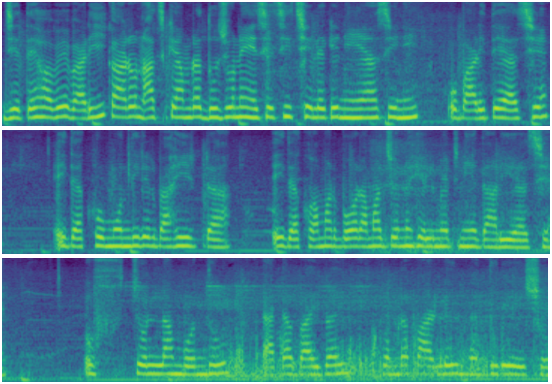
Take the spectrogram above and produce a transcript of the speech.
যেতে হবে বাড়ি। কারণ আজকে আমরা দুজনে এসেছি, ছেলেকে নিয়ে আসিনি। ও বাড়িতে আছে। এই দেখো, মন্দিরের বাহিরটা। এই দেখো, আমার বর আমার জন্য হেলমেট নিয়ে দাঁড়িয়ে আছে। উফ, চললাম বন্ধু। Tata, bye bye. তোমরা পারলেই মন্দিরে এসো।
